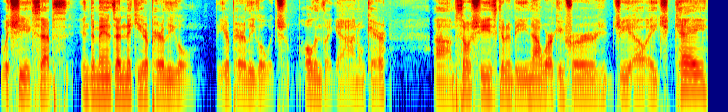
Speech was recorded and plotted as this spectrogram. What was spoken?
which she accepts and demands that Nikki, her paralegal, be her paralegal. Which Holden's like, yeah, I don't care. Um, so she's going to be now working for GLHK.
